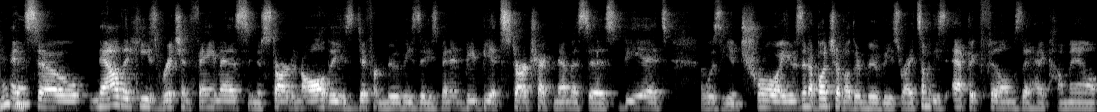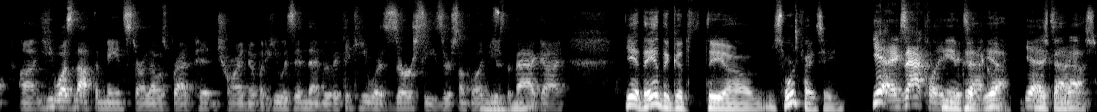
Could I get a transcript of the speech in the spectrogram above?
Okay. And so now that he's rich and famous and has starred in all these different movies that he's been in, be, be it Star Trek Nemesis, be it was he in Troy? He was in a bunch of other movies, right? Some of these epic films that had come out. Uh, he was not the main star. That was Brad Pitt and Troy, I know, but he was in that movie. I think he was Xerxes or something like. He was the bad guy. Yeah, they had the good the uh, sword fight scene. Yeah, exactly. Exactly. Yeah, yeah, was exactly. badass.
